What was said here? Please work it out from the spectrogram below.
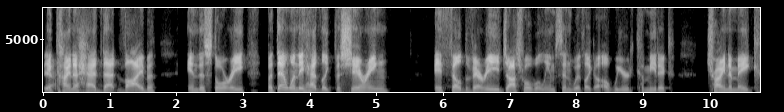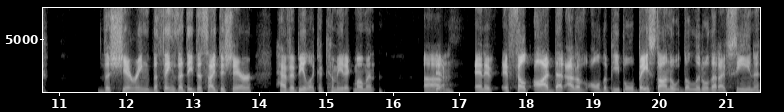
Yeah. It kind of had that vibe in the story. But then when they had like the sharing, it felt very Joshua Williamson with like a, a weird comedic trying to make the sharing, the things that they decide to share, have it be like a comedic moment. Um, yeah. And it, it felt odd that out of all the people, based on the little that I've seen,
